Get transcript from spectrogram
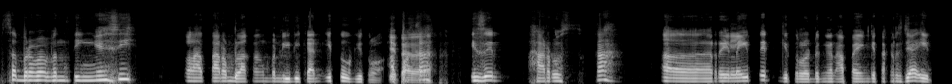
seberapa pentingnya sih latar belakang pendidikan itu gitu loh. Kita- Apakah is it haruskah eh, related gitu loh dengan apa yang kita kerjain?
